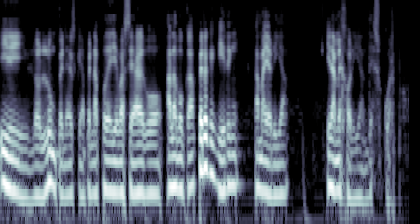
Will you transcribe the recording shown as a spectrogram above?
y los lumpeners que apenas pueden llevarse algo a la boca, pero que quieren la mayoría y la mejoría de su cuerpo.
